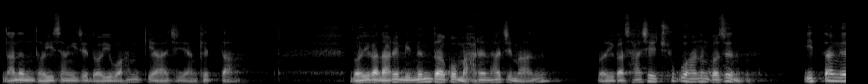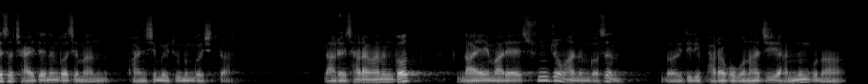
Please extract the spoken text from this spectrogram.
나는 더 이상 이제 너희와 함께 하지 않겠다. 너희가 나를 믿는다고 말은 하지만 너희가 사실 추구하는 것은 이 땅에서 잘 되는 것에만 관심을 두는 것이다. 나를 사랑하는 것, 나의 말에 순종하는 것은 너희들이 바라고만 하지 않는구나.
